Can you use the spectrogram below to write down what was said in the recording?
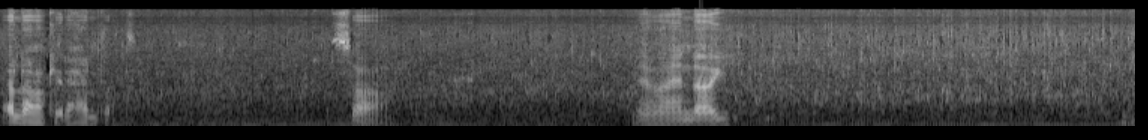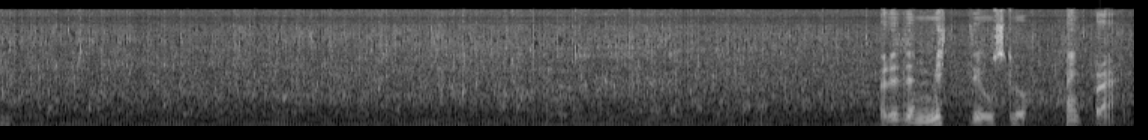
Eller noe i det hele tatt. Så Det var en dag. Og dette er midt i Oslo. Tenk på det.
